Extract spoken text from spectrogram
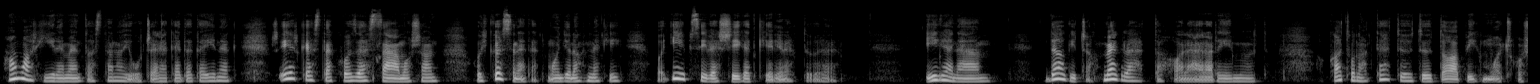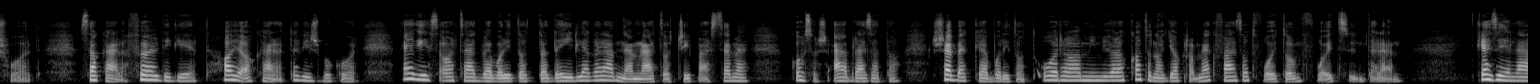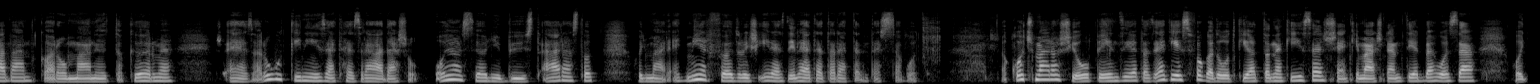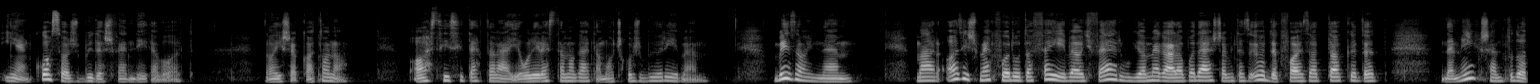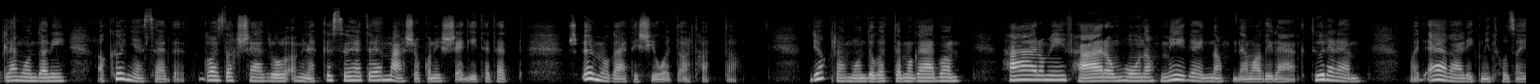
Hamar híre ment aztán a jó cselekedeteinek, és érkeztek hozzá számosan, hogy köszönetet mondjanak neki, vagy épp szívességet kérjenek tőle. Igen ám, de aki csak meglátta, halára rémült. A katona tetőtől talpig mocskos volt. Szakála földig ért, haja akár a tövisbokor, egész arcát beborította, de így legalább nem látszott csipás szeme, koszos ábrázata, sebekkel borított orra, ami mivel a katona gyakran megfázott, folyton folyt szüntelen. Kezén lábán karommá nőtt a körme, és ehhez a rút kinézethez ráadásul olyan szörnyű bűzt árasztott, hogy már egy mérföldről is érezni lehetett a rettenetes szagot. A kocsmáros jó pénzért az egész fogadót kiadta neki, hiszen senki más nem tért be hozzá, hogy ilyen koszos, büdös vendége volt. No és a katona? Azt hiszitek, talán jól érezte magát a mocskos bőrében? Bizony nem. Már az is megfordult a fejébe, hogy felrúgja a megállapodást, amit az ördögfajzattal kötött, de mégsem tudott lemondani a könnyen szerdett gazdagságról, aminek köszönhetően másokon is segíthetett, és önmagát is jól tarthatta. Gyakran mondogatta magában, három év, három hónap, még egy nap nem a világ, türelem, majd elválik, mint hoz.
